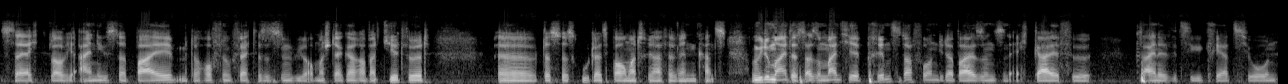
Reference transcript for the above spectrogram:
ist da echt, glaube ich, einiges dabei. Mit der Hoffnung vielleicht, dass es irgendwie auch mal stärker rabattiert wird, äh, dass du das gut als Baumaterial verwenden kannst. Und wie du meintest, also manche Prints davon, die dabei sind, sind echt geil für kleine, witzige Kreationen.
